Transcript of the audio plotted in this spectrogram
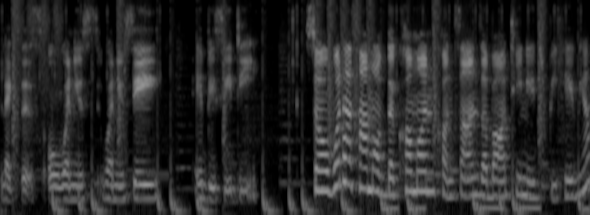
like this or when you when you say abcd so what are some of the common concerns about teenage behavior?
